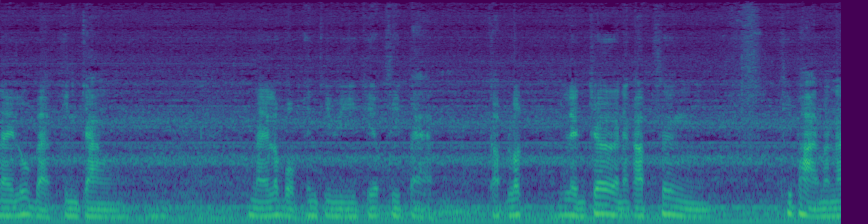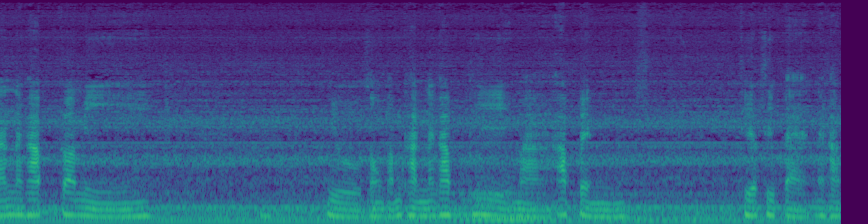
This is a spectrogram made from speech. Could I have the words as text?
ในรูปแบบจริงจัง ในระบบ NTV TFC8 กับรถ Ranger นะครับ ซึ่งที่ผ่านมานั้นนะครับ ก็มี อยู่สองสามคัญนะครับ ที่มาอัพเป็น TFC8 นะครับ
